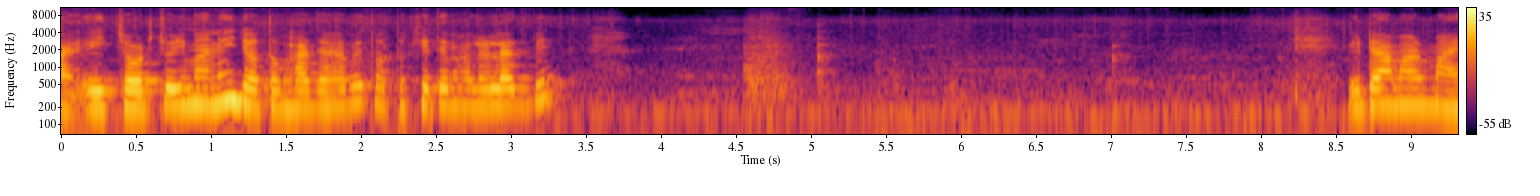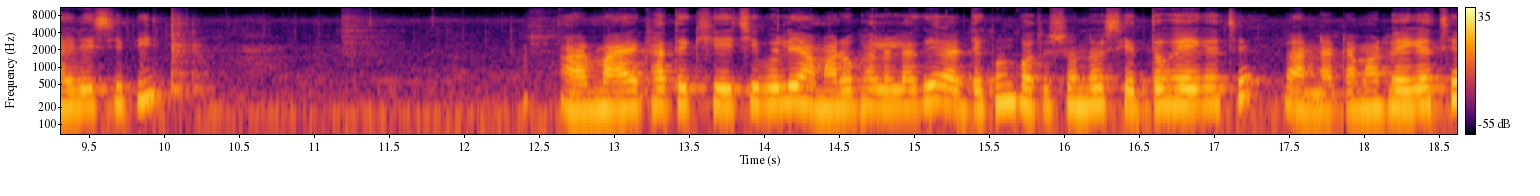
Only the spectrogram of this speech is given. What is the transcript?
আর এই চটচড়ি মানেই যত ভাজা হবে, তত খেতে ভালো লাগবে। এটা আমার মায়ের রেসিপি আর মায়ের খাতে খেয়েছি বলে আমারও ভালো লাগে। আর দেখুন কত সুন্দর সেদ্ধ হয়ে গেছে। রান্নাটা আমার হয়ে গেছে।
